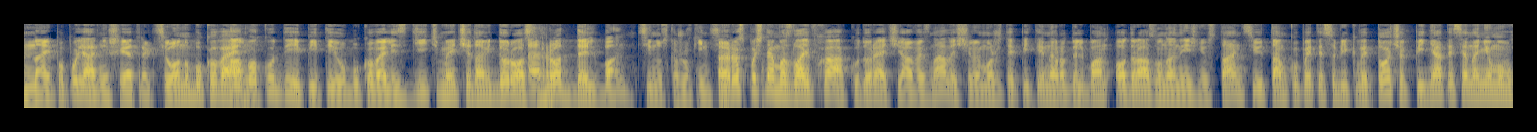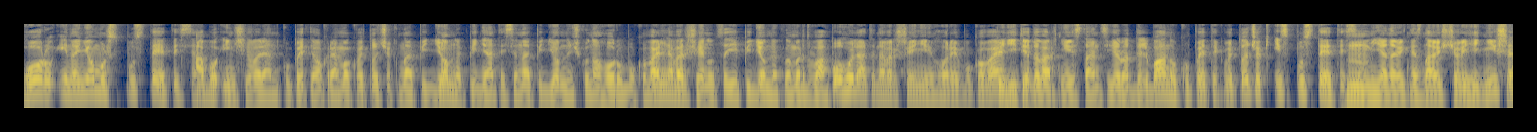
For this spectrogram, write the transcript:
Найпопулярніший атракціон у Буковелі. Або куди піти у Буковелі з дітьми чи навіть дорослими. Роддельбан. Ціну скажу в кінці. Розпочнемо з лайфхаку. До речі, а ви знали, що ви можете піти на Роддельбан одразу на нижню станцію, там купити собі квиточок, піднятися на ньому вгору і на ньому ж спуститися. Або інший варіант купити окремо квиточок на підйомник, піднятися на підйомничку на гору Буковель на вершину. Це є підйомник номер 2 Погуляти на вершині гори Буковель, підійти до верхньої станції Роддельбану, купити квиточок і спуститися. Хм, я навіть не знаю, що вигідніше,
